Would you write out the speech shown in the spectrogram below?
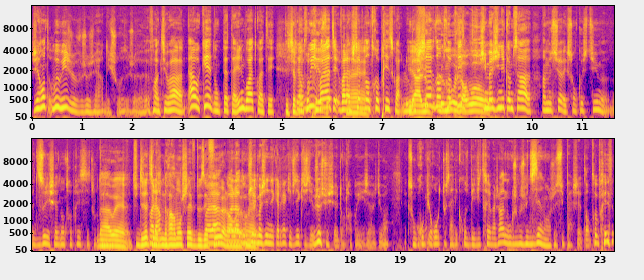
Gérante Oui, oui, je, je gère des choses. Je... Enfin, tu vois. Ah, ok, donc t'as as une boîte, quoi. T'es, chef d'entreprise. Oui, voilà, voilà Ouais. chef d'entreprise, quoi. Le mot chef d'entreprise. wow. J'imaginais comme ça euh, un monsieur avec son costume. Euh, Désolé, chef d'entreprise, c'est tout le Bah temps. ouais, tu déjà Voilà. t'imagines rarement chef de ZFE, Voilà, alors voilà, euh, donc ouais. j'ai imaginé quelqu'un qui faisait, qui faisait, je suis chef d'entreprise, euh, tu vois, avec son gros bureau, tout ça, les grosses baies vitrées, machin. Donc je, me- je me disais, non, je suis pas chef d'entreprise.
